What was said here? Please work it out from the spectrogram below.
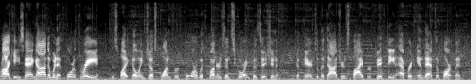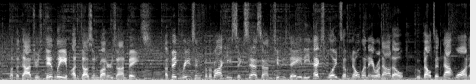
Rockies hang on to win it 4 3, despite going just 1 for 4 with runners in scoring position compared to the Dodgers' 5 for 15 effort in that department. But the Dodgers did leave a dozen runners on base. A big reason for the Rockies' success on Tuesday, the exploits of Nolan Arenado, who belted not one,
